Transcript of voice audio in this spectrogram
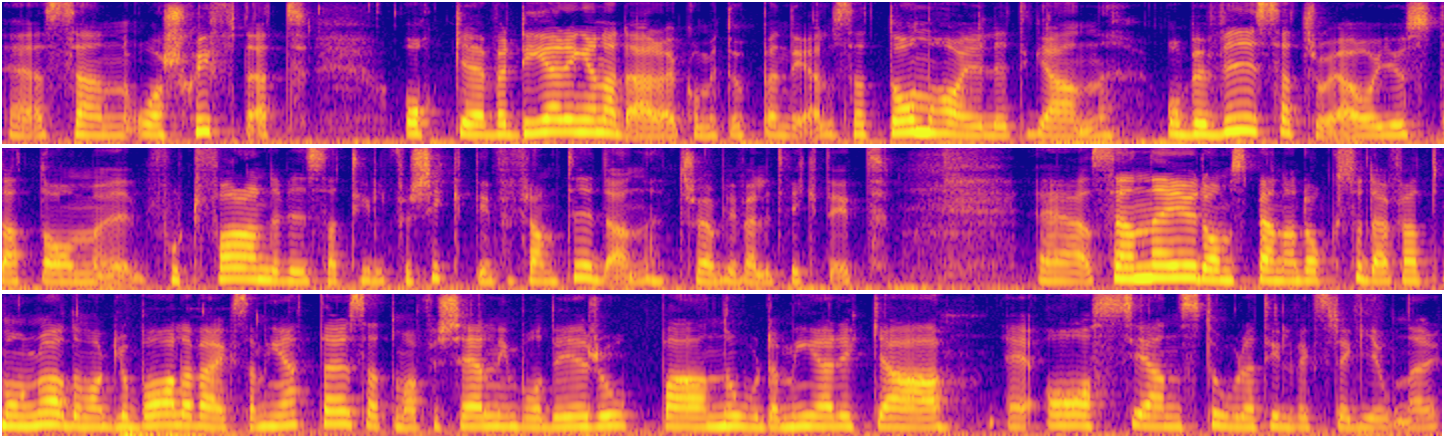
eh, sedan årsskiftet. Och eh, värderingarna där har kommit upp en del så att de har ju lite grann att bevisa tror jag och just att de eh, fortfarande visar tillförsikt inför framtiden tror jag blir väldigt viktigt. Eh, sen är ju de spännande också därför att många av dem har globala verksamheter så att de har försäljning både i Europa, Nordamerika, eh, Asien, stora tillväxtregioner.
